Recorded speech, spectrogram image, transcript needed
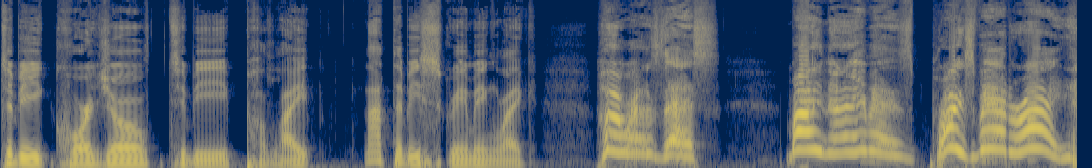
to be cordial, to be polite, not to be screaming like, "Who is this? My name is Price Van Ray.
